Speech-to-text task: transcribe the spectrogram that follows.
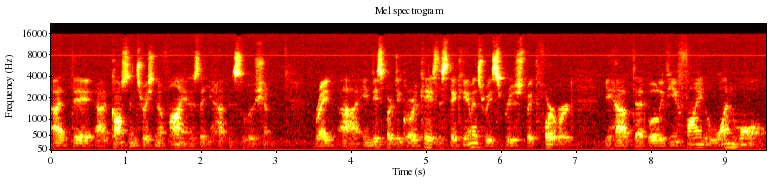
at the uh, concentration of ions that you have in solution, right? Uh, in this particular case, the stoichiometry is pretty straightforward. You have that, well, if you find one mole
